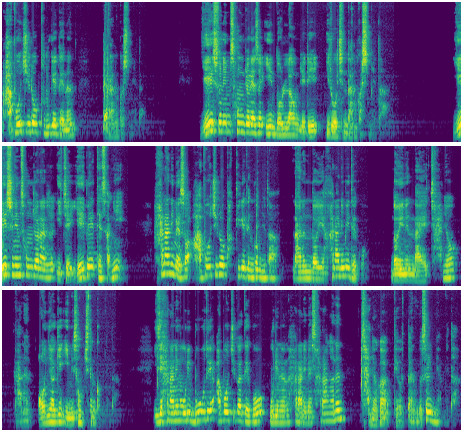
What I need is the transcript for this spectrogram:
아버지로 부르게 되는 때라는 것입니다. 예수님 성전에서 이 놀라운 일이 이루어진다는 것입니다. 예수님 성전 안에서 이제 예배 대상이 하나님에서 아버지로 바뀌게 된 겁니다. 나는 너희 하나님이 되고 너희는 나의 자녀라는 언약이 이미 성취된 겁니다. 이제 하나님은 우리 모두의 아버지가 되고 우리는 하나님의 사랑하는 자녀가 되었다는 것을 의미합니다.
